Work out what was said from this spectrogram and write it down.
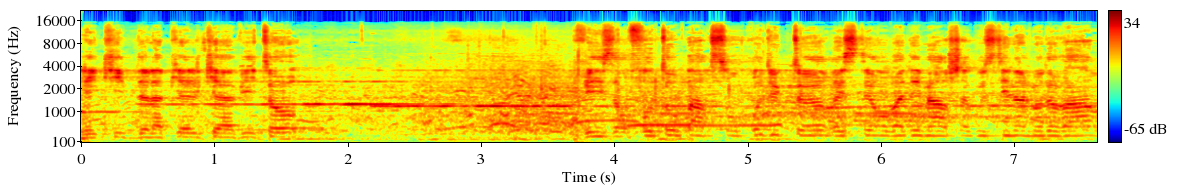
L'équipe de la Piel qui habite prise en photo par son producteur, resté en bas des marches, Agustin Almodovar.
